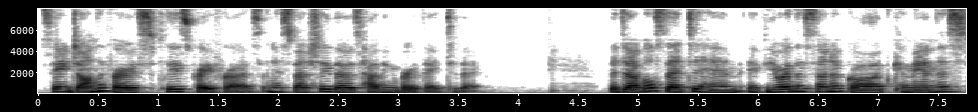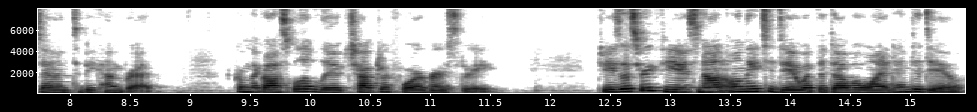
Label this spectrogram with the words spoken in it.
St. John the First, please pray for us, and especially those having a birthday today. The devil said to him, If you are the Son of God, command this stone to become bread. From the Gospel of Luke, chapter 4, verse 3. Jesus refused not only to do what the devil wanted him to do,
